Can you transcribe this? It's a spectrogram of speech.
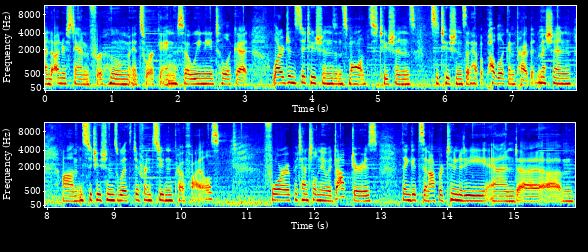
and understand for whom it's working. So we need to look at large institutions and small institutions, institutions that have a public and private mission, um, institutions with different student profiles for potential new adopters, think it's an opportunity and uh, um,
